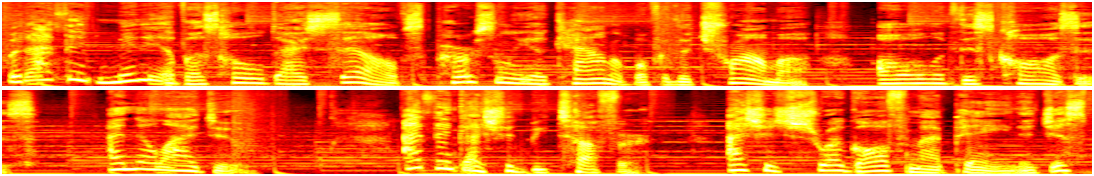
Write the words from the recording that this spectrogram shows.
But I think many of us hold ourselves personally accountable for the trauma all of this causes. I know I do. I think I should be tougher. I should shrug off my pain and just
